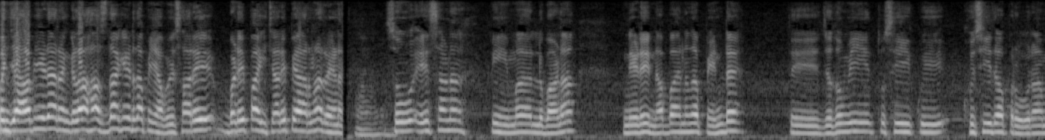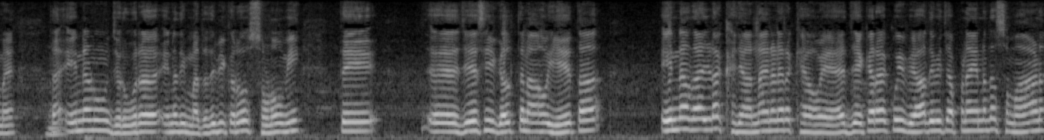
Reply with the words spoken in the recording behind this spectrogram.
ਪੰਜਾਬ ਜਿਹੜਾ ਰੰਗਲਾ ਹੱਸਦਾ ਖੇਡਦਾ ਪੰਜਾਬ ਹੋਵੇ ਸਾਰੇ ਬੜੇ ਭਾਈਚਾਰੇ ਪਿਆਰ ਨਾਲ ਰਹਿਣ। ਸੋ ਇਹ ਸਨ ਭੀਮ ਲੁਬਾਣਾ ਨੇੜੇ ਨਾਭਾ ਇਹਨਾਂ ਦਾ ਪਿੰਡ ਹੈ। ਤੇ ਜਦੋਂ ਵੀ ਤੁਸੀਂ ਕੋਈ ਖੁਸ਼ੀ ਦਾ ਪ੍ਰੋਗਰਾਮ ਹੈ, ਤਾਂ ਇਹਨਾਂ ਨੂੰ ਜ਼ਰੂਰ ਇਹਨਾਂ ਦੀ ਮਦਦ ਵੀ ਕਰੋ, ਸੁਣੋ ਵੀ ਤੇ ਜੇ ਅਸੀਂ ਗਲਤ ਨਾ ਹੋਈਏ ਤਾਂ ਇਹਨਾਂ ਦਾ ਜਿਹੜਾ ਖਜ਼ਾਨਾ ਇਹਨਾਂ ਨੇ ਰੱਖਿਆ ਹੋਇਆ ਹੈ, ਜੇਕਰ ਕੋਈ ਵਿਆਹ ਦੇ ਵਿੱਚ ਆਪਣਾ ਇਹਨਾਂ ਦਾ ਸਮਾਨ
